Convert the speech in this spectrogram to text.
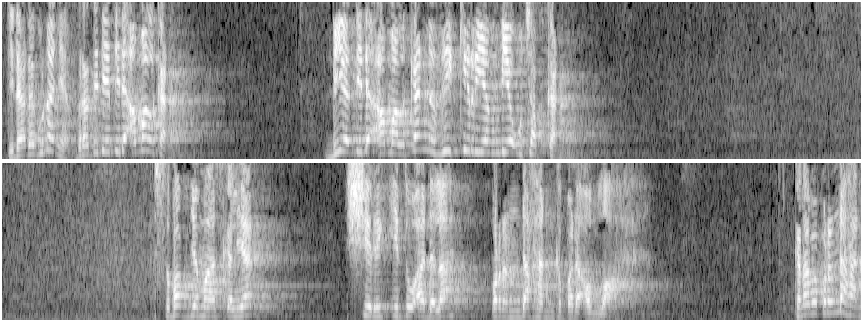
Tidak ada gunanya, berarti dia tidak amalkan. Dia tidak amalkan zikir yang dia ucapkan. Sebab jemaah sekalian, syirik itu adalah perendahan kepada Allah. Kenapa perendahan?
